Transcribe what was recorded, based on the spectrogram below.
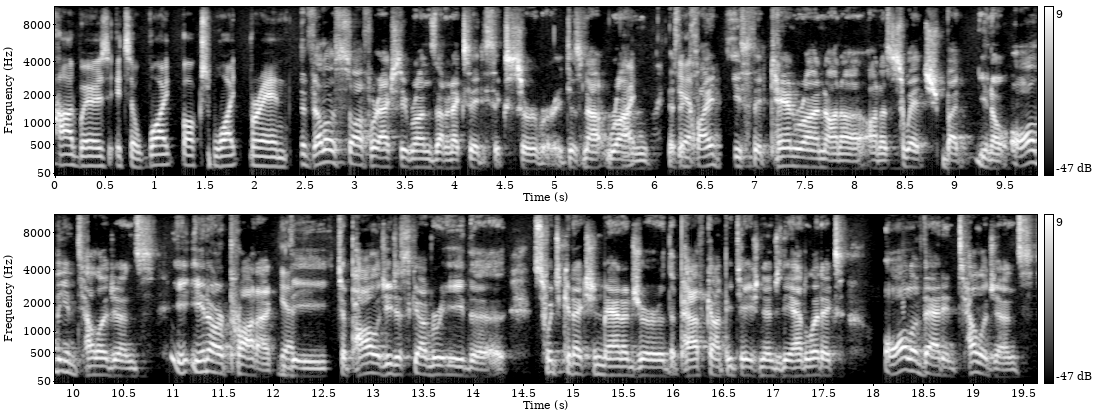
hardwares. It's a white box, white brand. The VellOS software actually runs on an x86 server. It does not run right. as a client piece that can run on a on a switch. But you know, all the intelligence in our product, the topology discovery, the switch connection manager, the path computation engine, the analytics, all of that intelligence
